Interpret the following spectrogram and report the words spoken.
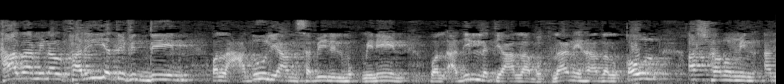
هذا من الفرية في الدين والعدول عن سبيل المؤمنين والأدلة على بطلان هذا القول أشهر من أن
